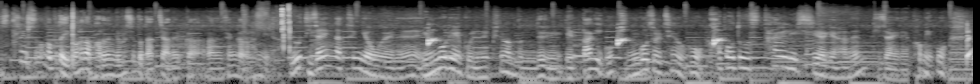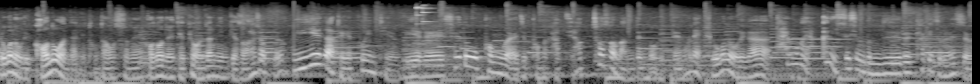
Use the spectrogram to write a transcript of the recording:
스프레이 쓰는 것보다 이거 하나 바르는 게 훨씬 더 낫지 않을까라는 생각을 합니다. 이 디자인 같은 경우에는 윗머리에 볼륨이 필요한 분들에게 딱이고 빈 곳을 채우고 커버도 스타일리시하게 하는 디자인의 펌이고 요거는 우리 건우 원장님 동타우스의 건우 원장님 대표 원장 님께서 하셨고요. 위에가 되게 포인트예요. 위에를 섀도우 펌과 에즈 펌을 같이 합쳐서 만든 거기 때문에 요거는 우리가 탈모가 약간 있으신 분들을 타겟으로 했어요.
